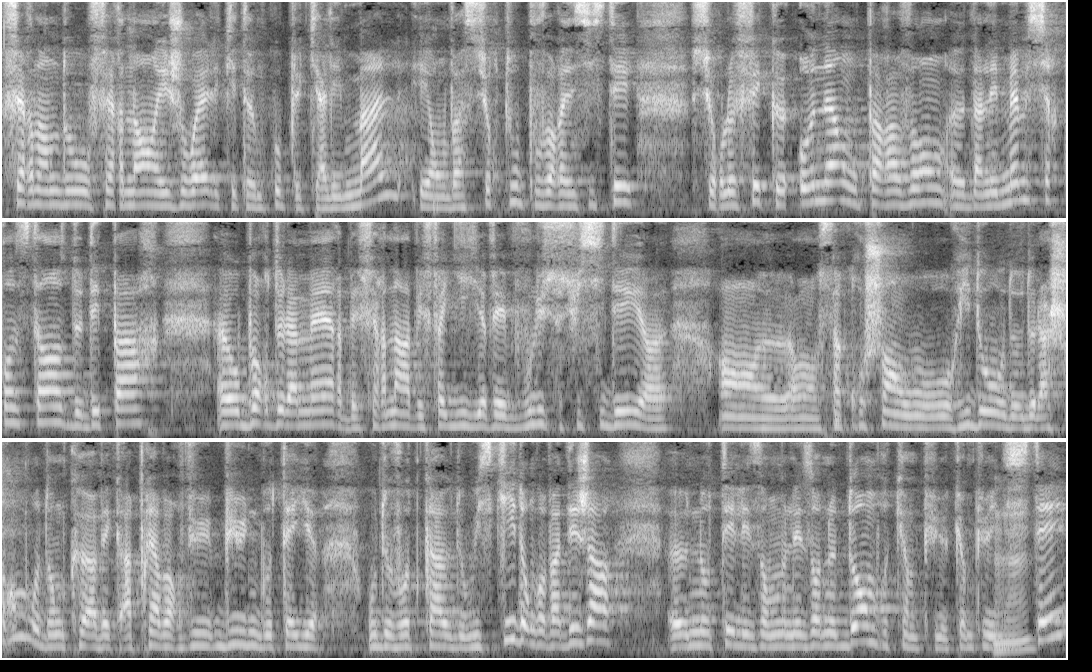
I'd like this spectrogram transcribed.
Fernando, Fernand et Joël, qui est un couple qui allait mal, et on va surtout pouvoir insister sur le fait que un an auparavant, dans les mêmes circonstances de départ au bord de la mer, ben, Fernand avait failli, avait voulu se suicider euh, en, euh, en s'accrochant au rideau de, de, la chambre, donc euh, avec après avoir vu, bu une bouteille ou de vodka ou de whisky. Donc on va déjà noter les, les zones d'ombre qui ont pu, qui ont pu mhm. exister.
